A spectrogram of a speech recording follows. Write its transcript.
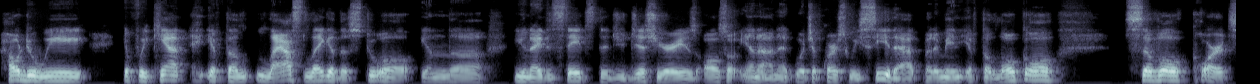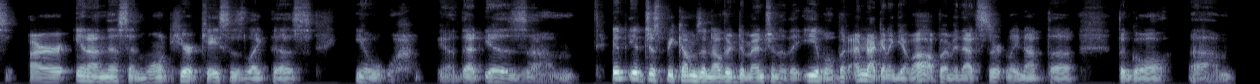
how do we if we can't if the last leg of the stool in the united states the judiciary is also in on it which of course we see that but i mean if the local civil courts are in on this and won't hear cases like this, you know, you know that is um, it. It just becomes another dimension of the evil. But I'm not going to give up. I mean, that's certainly not the the goal. Um,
